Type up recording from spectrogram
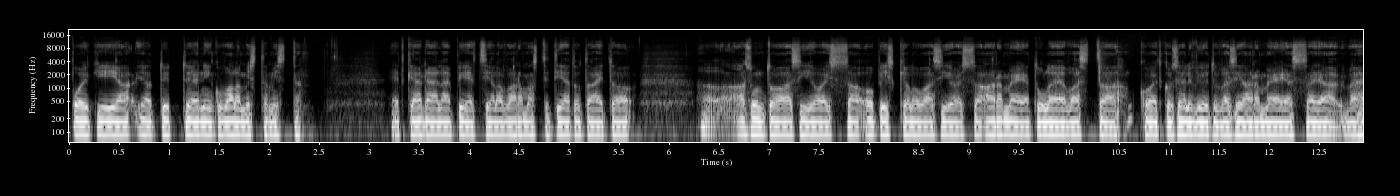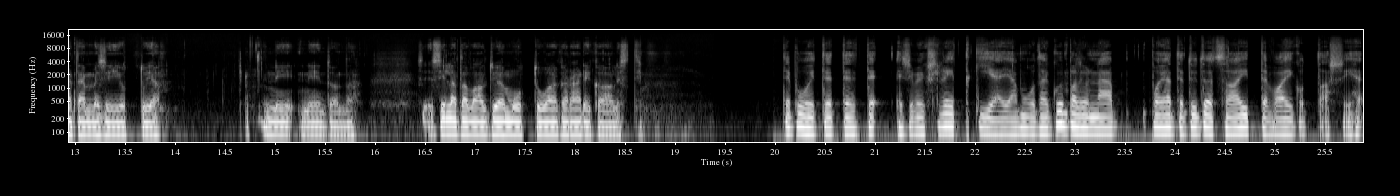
poikiin ja, ja tyttöjen niin kuin valmistamista. Että käydään läpi, että siellä on varmasti tietotaitoa asuntoasioissa, opiskeluasioissa, armeija tulee vastaan, koetko selviytyväsi armeijassa ja vähän tämmöisiä juttuja. Ni, niin tota, sillä tavalla työ muuttuu aika radikaalisti. Te puhuitte, että teette esimerkiksi retkiä ja muuta. Kuinka paljon nämä pojat ja tytöt saa itse vaikuttaa siihen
